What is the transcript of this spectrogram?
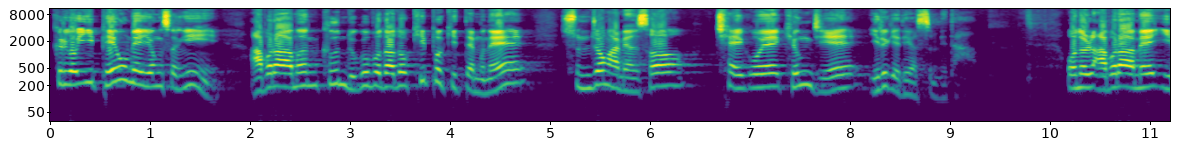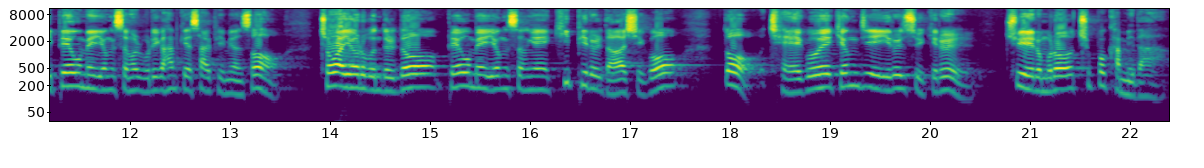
그리고 이 배움의 영성이 아브라함은 그 누구보다도 깊었기 때문에 순종하면서 최고의 경지에 이르게 되었습니다. 오늘 아브라함의 이 배움의 영성을 우리가 함께 살피면서 저와 여러분들도 배움의 영성에 깊이를 더하시고 또 최고의 경지에 이를 수 있기를 주의 이름으로 축복합니다.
